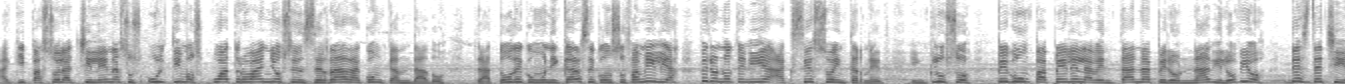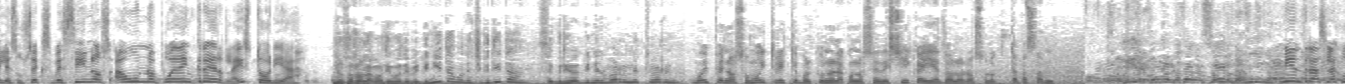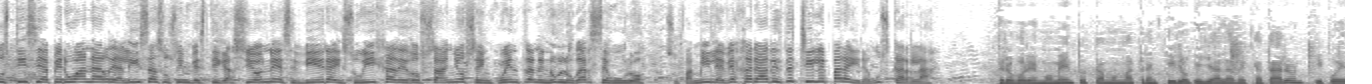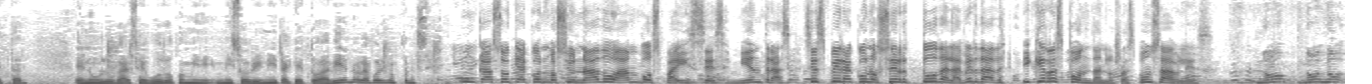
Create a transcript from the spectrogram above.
Aquí pasó la chilena sus últimos cuatro años encerrada con candado. Trató de comunicarse con su familia, pero no tenía acceso a Internet. Incluso pegó un papel en la ventana, pero nadie lo vio. Desde Chile, sus ex vecinos aún no pueden creer la historia. Nosotros la conocimos de pequeñita, pues de chiquitita. Se crió aquí en el barrio, en este barrio. Muy penoso, muy triste porque uno la conoce de chica y es doloroso lo que está pasando. Mientras la justicia peruana realiza sus investigaciones, Viera y su hija de dos años se encuentran en un lugar seguro. Su familia viajará desde Chile para ir a buscarla. Pero por el momento estamos más tranquilos que ya la rescataron y puede estar en un lugar seguro con mi, mi, sobrinita que todavía no la podemos conocer. Un caso que ha conmocionado a ambos países, mientras se espera conocer toda la verdad y que respondan los responsables. No, no, no.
